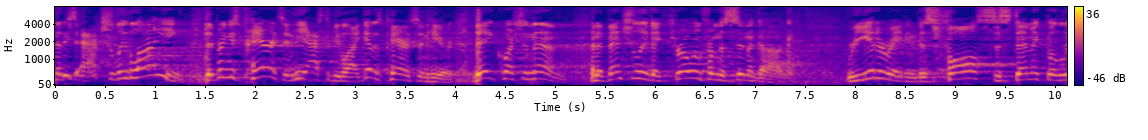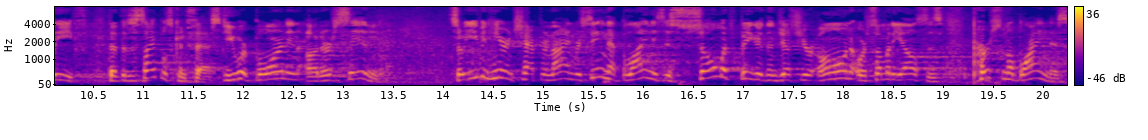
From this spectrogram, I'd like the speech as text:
that he's actually lying. They bring his parents in. He has to be lying. Get his parents in here. They question them. And eventually they throw him from the synagogue, reiterating this false systemic belief that the disciples confessed. You were born in utter sin. So even here in chapter 9, we're seeing that blindness is so much bigger than just your own or somebody else's personal blindness.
